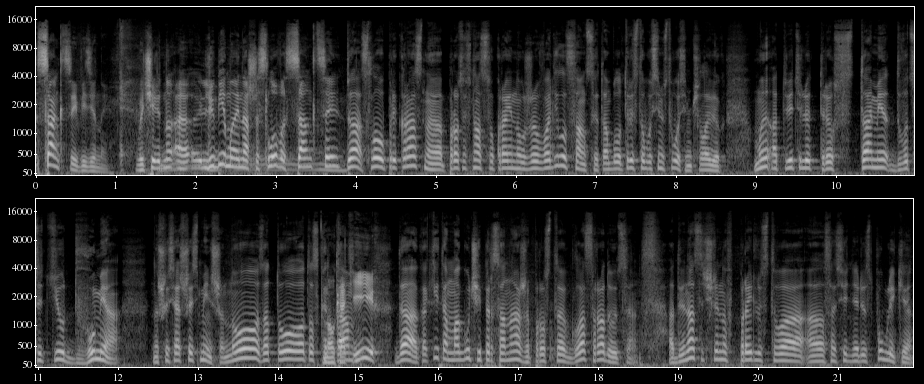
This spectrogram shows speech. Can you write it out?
санкции введены. В очередной... Э, любимое наше слово «санкции». Да, слово прекрасное. Против нас Украина уже вводила санкции. Там было 388 человек. Мы ответили 322 на 66 меньше. Но зато, так сказать, Но там... каких? Да, какие там могучие персонажи, просто глаз радуется. 12 членов правительства а, соседней республики,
